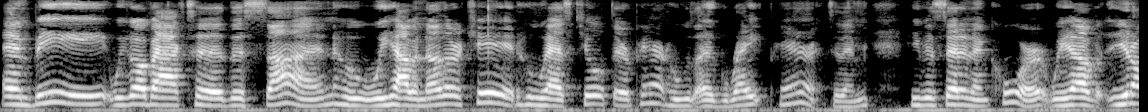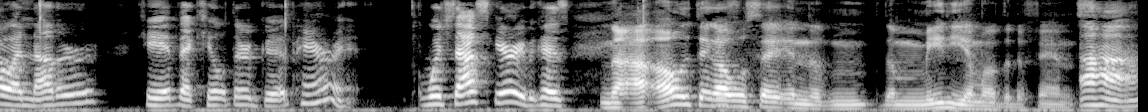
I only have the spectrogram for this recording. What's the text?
and B, we go back to this son who we have another kid who has killed their parent, who's a great parent to them. He was said it in court. We have you know another kid that killed their good parent, which that's scary because Now, the only thing I will say in the the medium of the defense uh huh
